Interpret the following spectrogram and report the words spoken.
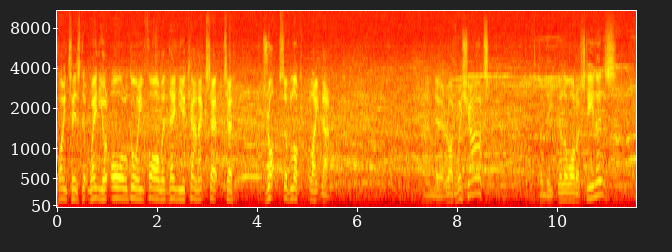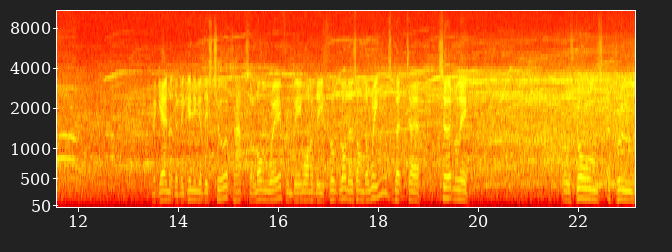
Point is that when you're all going forward, then you can accept uh, drops of luck like that. And uh, Rod Wishart from the Illawarra Steelers. Again, at the beginning of this tour, perhaps a long way from being one of the front runners on the wings, but uh, certainly those goals have proved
